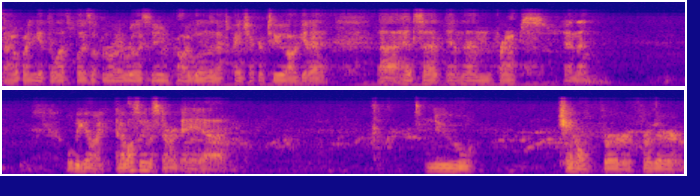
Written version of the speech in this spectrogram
I hope I can get the Let's Plays up and running really soon. Probably within the next paycheck or two, I'll get a uh, headset and then perhaps and then we'll be going. And I'm also going to start a uh, new channel for further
